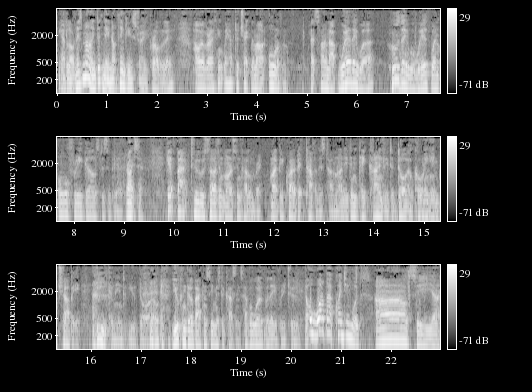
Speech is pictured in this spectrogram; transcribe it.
He had a lot on his mind, didn't he? Not thinking straight. Probably. However, I think we have to check them out, all of them. Let's find out where they were, who they were with when all three girls disappeared. Right, sir. Get back to Sergeant Morris in Colombury. Might be quite a bit tougher this time round. He didn't take kindly to Doyle calling him chubby. He can interview Doyle. you can go back and see Mr. Cousins. Have a word with Avery, too. Oh, what about Quentin Woods? I'll see uh,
